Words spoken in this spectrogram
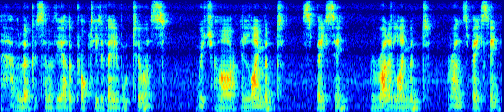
have a look at some of the other properties available to us, which are alignment, spacing, run alignment, run spacing,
